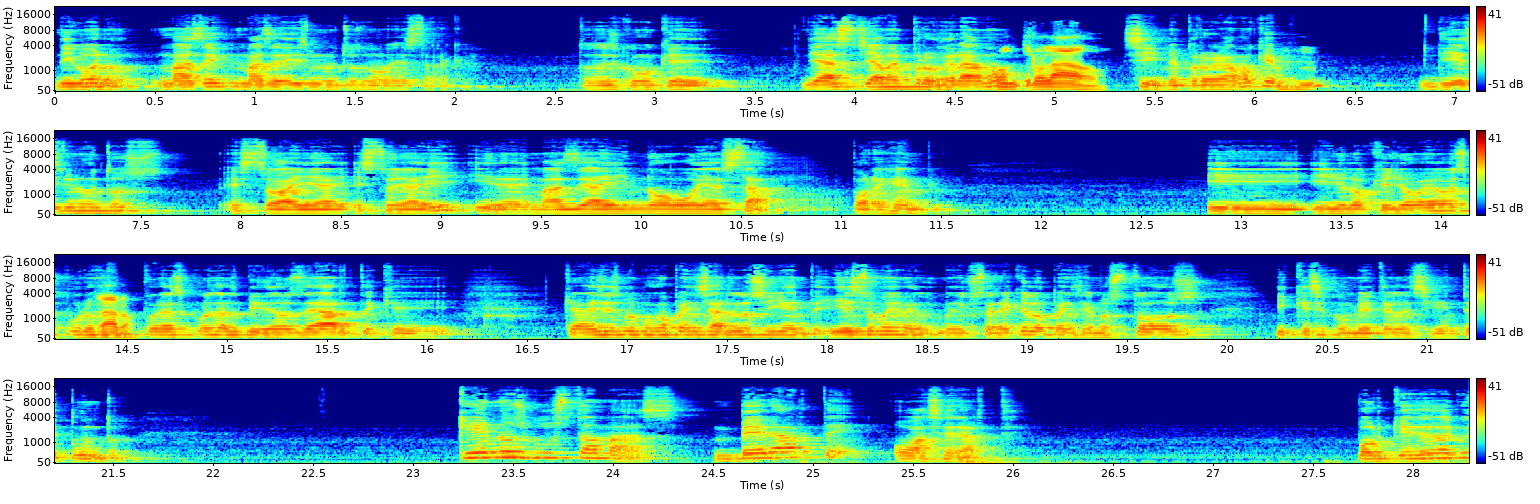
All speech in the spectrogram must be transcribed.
digo, bueno, más de, más de 10 minutos no voy a estar acá. Entonces, como que ya, ya me programo. Controlado. Sí, me programo que 10 minutos estoy ahí, estoy ahí y además de ahí no voy a estar, por ejemplo. Y, y lo que yo veo es puro, puras cosas, videos de arte que, que, a veces me pongo a pensar en lo siguiente. Y esto me, me gustaría que lo pensemos todos y que se convierta en el siguiente punto. ¿Qué nos gusta más, ver arte o hacer arte? Porque es, algo,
